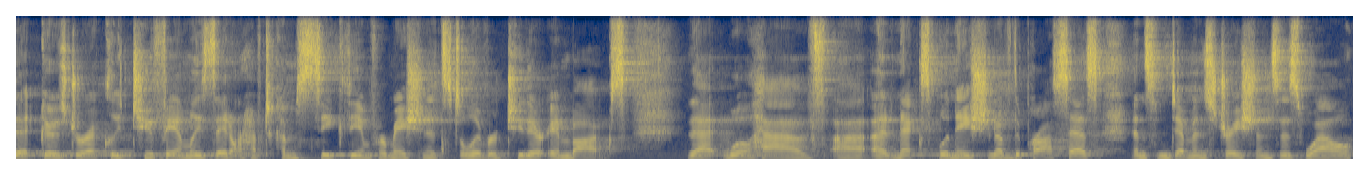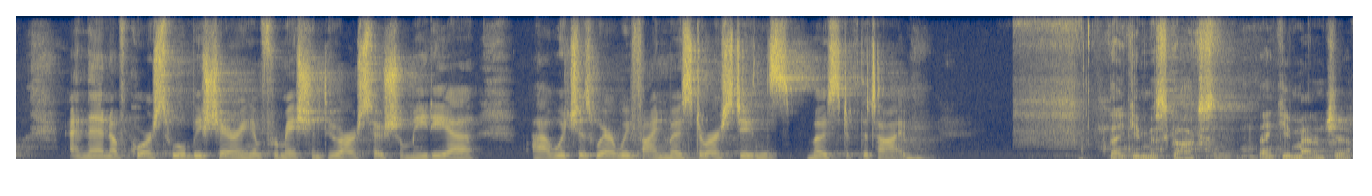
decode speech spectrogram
that goes directly to families. They don't have to come seek the information. It's delivered to their inbox that will have uh, an explanation of the process and some demonstrations as well. And then, of course, we'll be sharing information through our social media, uh, which is where we find most of our students most of the time. Thank you, Ms. Cox. Thank you, Madam Chair.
